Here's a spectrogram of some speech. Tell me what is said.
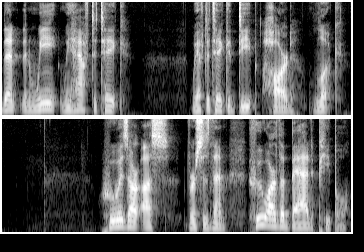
then then we we have to take we have to take a deep, hard look who is our us versus them? Who are the bad people?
